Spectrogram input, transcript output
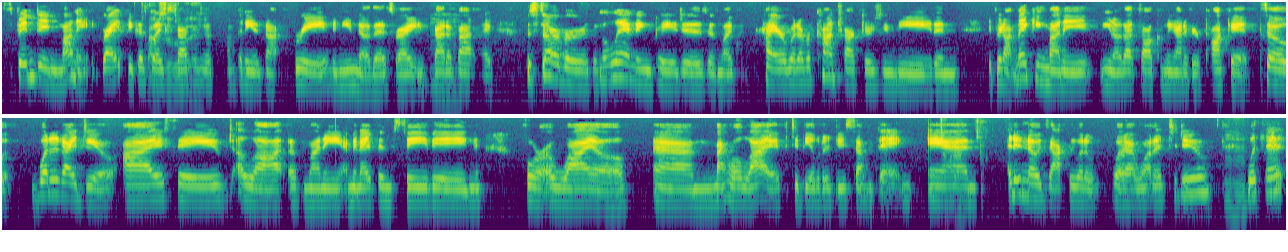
spending money, right? Because Absolutely. like starting a company is not free. I mean, you know this, right? You've got to mm-hmm. buy like the servers and the landing pages and like hire whatever contractors you need. And if you're not making money, you know, that's all coming out of your pocket. So what did I do? I saved a lot of money. I mean, I've been saving for a while um, my whole life to be able to do something. And I didn't know exactly what it, what I wanted to do mm-hmm. with it,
